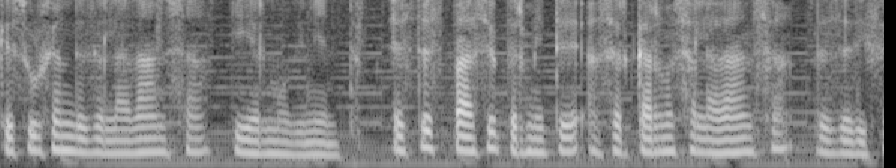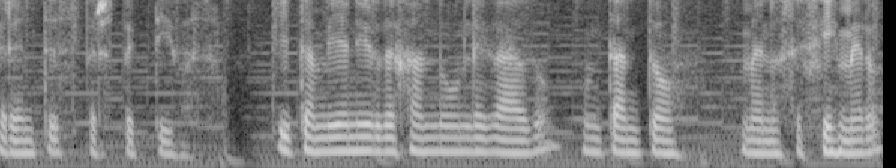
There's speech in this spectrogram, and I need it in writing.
que surgen desde la danza y el movimiento. Este espacio permite acercarnos a la danza desde diferentes perspectivas y también ir dejando un legado un tanto menos efímero.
